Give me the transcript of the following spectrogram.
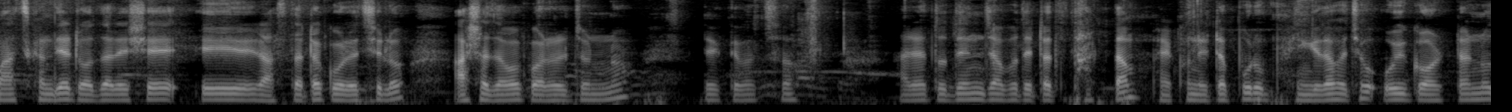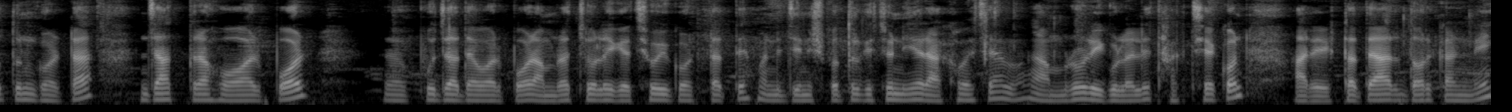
মাঝখান দিয়ে ডজার এসে এই রাস্তাটা করেছিল, আসা যাওয়া করার জন্য। দেখতে পাচ্ছ আর এতদিন যাবত এটাতে থাকতাম, এখন এটা পুরো ভেঙে দেওয়া হয়েছে। ওই ঘরটা, নতুন ঘরটা, যাত্রা হওয়ার পর পূজা দেওয়ার পর আমরা চলে গেছি ওই ঘরটাতে। মানে জিনিসপত্র কিছু নিয়ে রাখা হয়েছে এবং আমরাও রেগুলারলি থাকছি এখন। আর এটাতে আর দরকার নেই,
